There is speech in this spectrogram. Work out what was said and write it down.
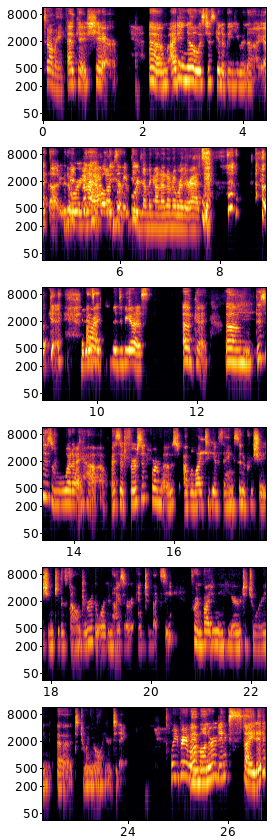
Tell me. Okay, share. Um, I didn't know it was just going to be you and I. I thought that we were going to have all these other people jumping on. I don't know where they're at. So Okay. it All is right. good to be us. Okay. Um, this is what I have. I said, first and foremost, I would like to give thanks and appreciation to the founder, the organizer, and to Lexi for inviting me here to join uh, to join you all here today. Well, you're very welcome. I am honored and excited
